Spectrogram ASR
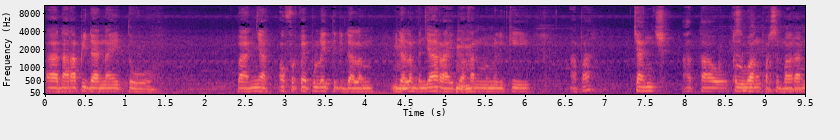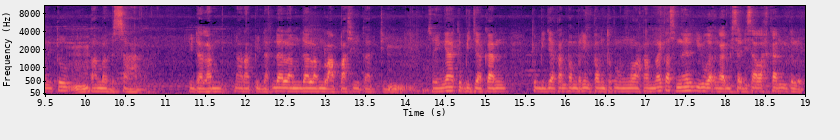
eh, narapidana itu banyak overpopulated di dalam di dalam penjara itu akan memiliki apa chance atau peluang persebaran itu tambah besar di dalam narapidana dalam dalam lapas itu tadi. Sehingga kebijakan kebijakan pemerintah untuk mengeluarkan mereka sebenarnya juga nggak bisa disalahkan gitu loh.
